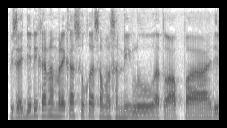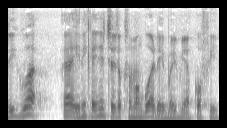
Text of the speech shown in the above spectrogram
Bisa jadi karena mereka suka sama seni lu atau apa. Jadi gua eh ini kayaknya cocok sama gua deh buy me a coffee.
